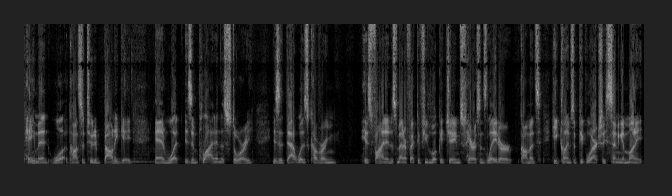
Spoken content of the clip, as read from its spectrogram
payment wa- constituted bounty gate. And what is implied in the story is that that was covering his fine. And as a matter of fact, if you look at James Harrison's later comments, he claims that people are actually sending him money.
